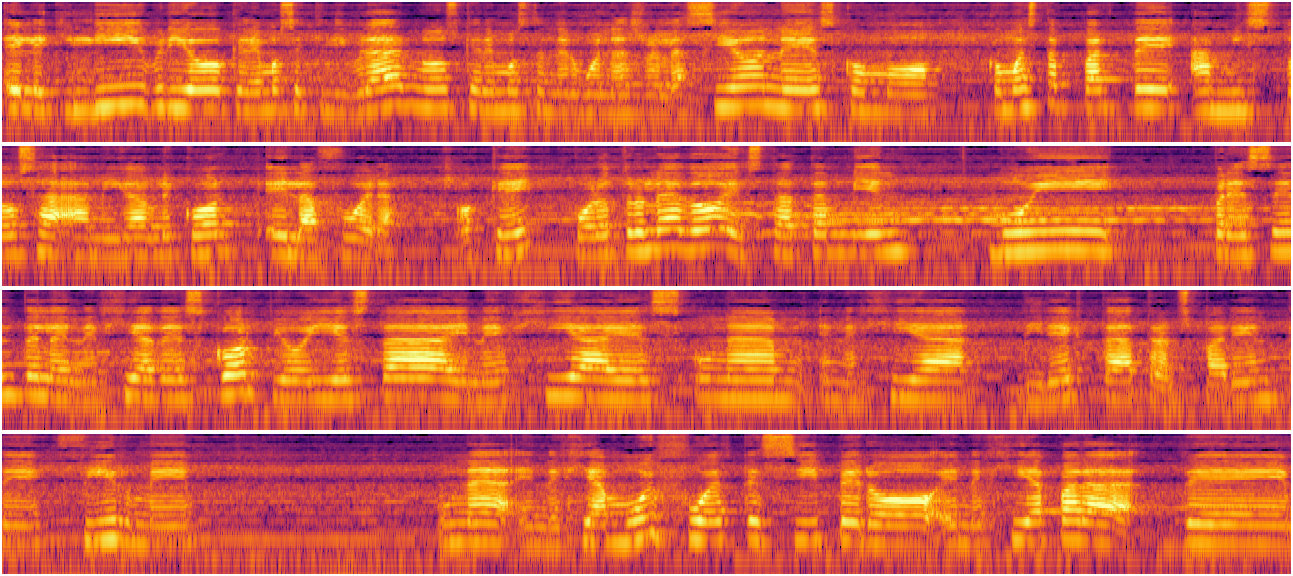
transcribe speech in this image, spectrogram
el equilibrio, queremos equilibrarnos, queremos tener buenas relaciones, como, como esta parte amistosa, amigable con el afuera, ¿ok? Por otro lado está también muy presente la energía de Escorpio y esta energía es una energía directa, transparente, firme, una energía muy fuerte, sí, pero energía para de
